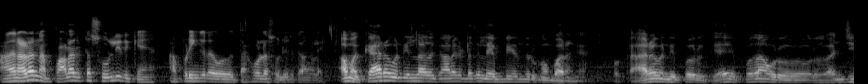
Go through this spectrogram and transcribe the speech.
அதனால் நான் பலர்கிட்ட சொல்லியிருக்கேன் அப்படிங்கிற ஒரு தகவலை சொல்லியிருக்காங்களே. ஆமாம் கேரவன் இல்லாத காலகட்டத்தில் எப்படி இருந்திருக்கும் பாருங்கள் இப்போ கேரவன் இப்போ இருக்குது இப்போ தான் ஒரு ஒரு அஞ்சு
